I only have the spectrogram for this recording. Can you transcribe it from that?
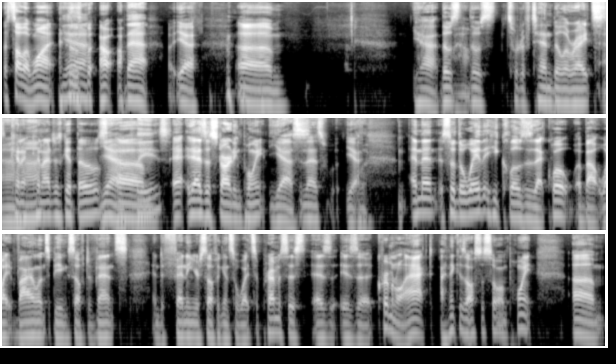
that's all I want. Yeah. I'll- I'll- that. yeah. Um, yeah, those those sort of ten bill of rights. Can I Uh-huh. can I just get those? Yeah, Um, please. As a starting point. Yes. That's yeah. And then so the way that he closes that quote about white violence being self-defense and defending yourself against a white supremacist as is a criminal act, I think is also so on point. Um,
